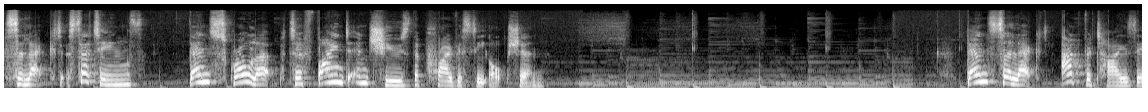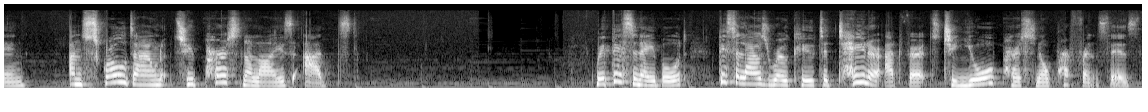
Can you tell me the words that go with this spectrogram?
Select Settings, then scroll up to find and choose the Privacy option. Then select Advertising and scroll down to Personalize Ads. With this enabled, this allows Roku to tailor adverts to your personal preferences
